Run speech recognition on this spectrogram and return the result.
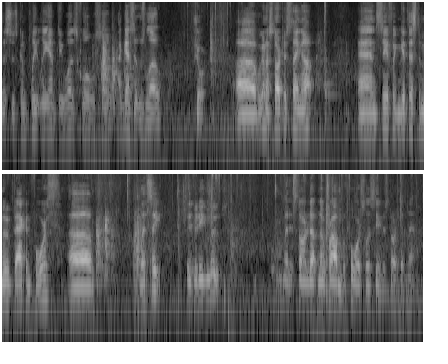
This is completely empty, was full, so I guess it was low. Sure. Uh, we're going to start this thing up and see if we can get this to move back and forth. Uh, let's see if it even moves. But it started up no problem before, so let's see if it starts up now.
